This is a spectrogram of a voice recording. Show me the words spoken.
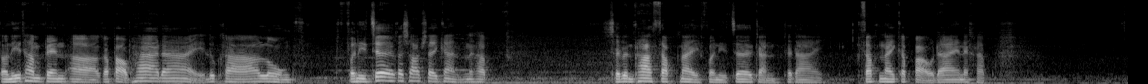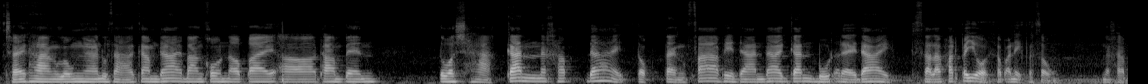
ตอนนี้ทำเป็นกระเป๋าผ้าได้ลูกค้าลงเฟอร์นิเจอร์ก็ชอบใช้กันนะครับ ใช้เป็นผ้าซับในเฟอร์นิเจอร์กันก็ได้ ซับในกระเป๋าได้นะครับ ใช้ทางโรงงานอุตสาหกรรมได้บางคนเอาไปทำเป็น ตัวฉากกั้นนะครับ ได้ตกแต่งฝ้าเพดานได้กั้นบูธอะไรได้สารพัดประโยชน์ครับอเนกประสงค์นะครับ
